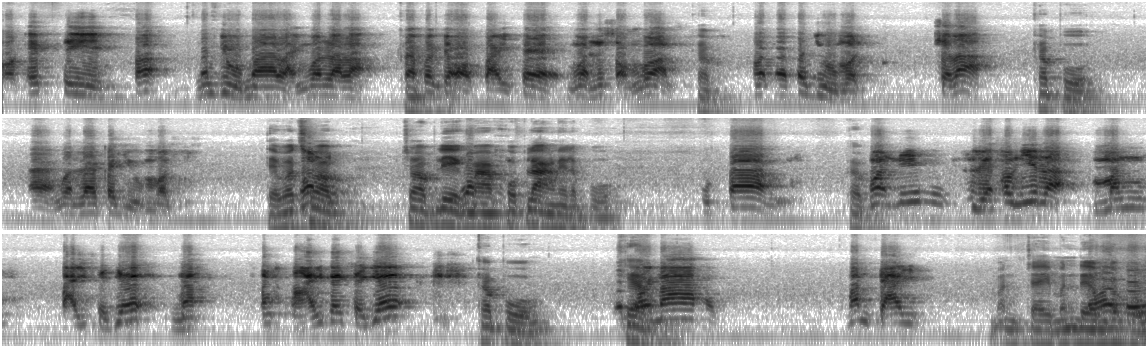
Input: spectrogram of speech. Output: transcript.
ออกเอฟซีเพราะมันอยู่มาหลายงวดและล่ะแต่เพิ่งจะออกไปแค่งวดหรือสองงวดครับงวดแรกก็อยู่หมดใช่ป่ะครับปู่ อ่างวดแรกก็อยู่หมด แต่ว่าชอบชอบเลขมาครบล่างเนี่ยละปู่ถูกต้องครับวันนี้เหลือเท่านี้ละมันไปเสียเยอะนะมันหายไปเสียเยอะ ครับปู่แค่น้อยมาก มั่นใจ มั่นใจเหมือนเดิมครับผม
